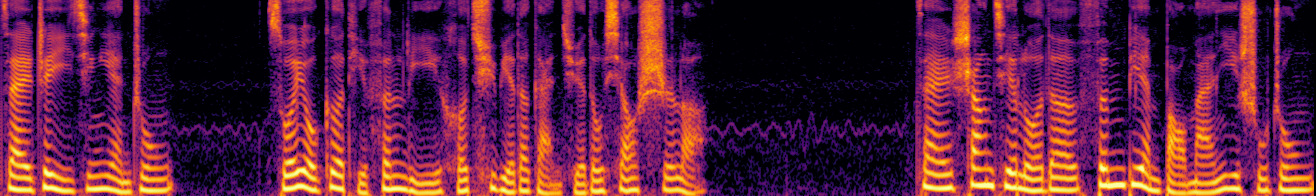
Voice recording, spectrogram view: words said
在这一经验中，所有个体分离和区别的感觉都消失了。在商杰罗的《分辨饱满》一书中，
